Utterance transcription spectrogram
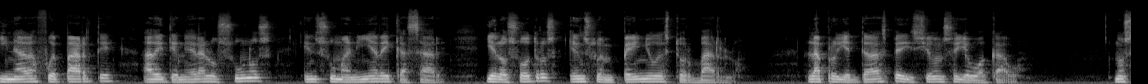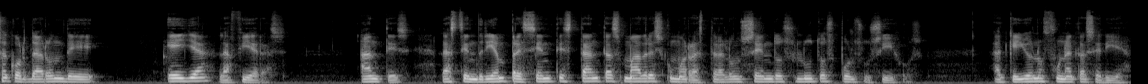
y nada fue parte a detener a los unos en su manía de cazar y a los otros en su empeño de estorbarlo. La proyectada expedición se llevó a cabo. No se acordaron de ella las fieras. Antes las tendrían presentes tantas madres como arrastraron sendos lutos por sus hijos. Aquello no fue una cacería,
